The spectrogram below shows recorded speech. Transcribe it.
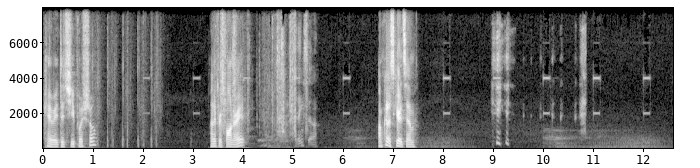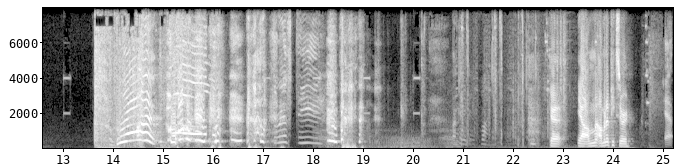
Okay, wait, did she push though? Planning for spawn, right? I think so. I'm kind of scared, Sam. What? Oh, Thrifty. okay, yeah, I'm, I'm gonna peek sewer. Yeah.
